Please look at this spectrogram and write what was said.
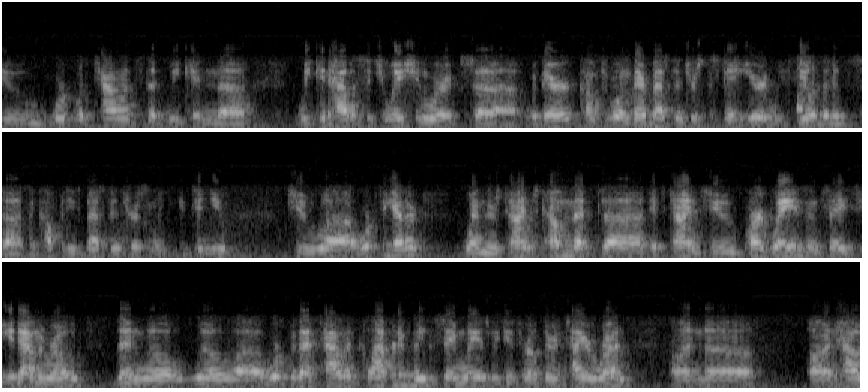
to work with talents that we can uh, we can have a situation where it's uh, where they're comfortable and their best interest to stay here, and we feel that it's uh, the company's best interest, and we can continue to uh, work together. When there's times come that uh, it's time to part ways and say see you down the road, then we'll we'll uh, work with that talent collaboratively the same way as we do throughout their entire run on uh, on how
